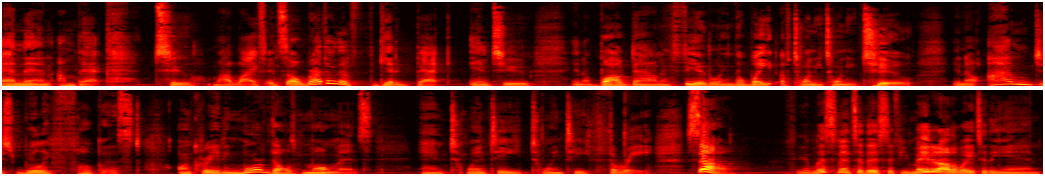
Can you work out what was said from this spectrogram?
and then I'm back to my life. And so rather than getting back into, you know, bogged down and feeling the weight of 2022, you know, I'm just really focused on creating more of those moments in 2023. So, if you're listening to this, if you made it all the way to the end,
